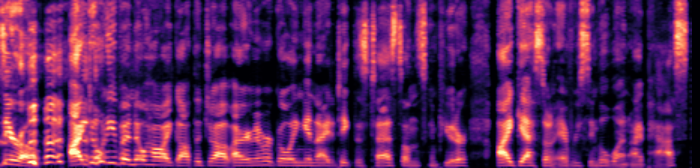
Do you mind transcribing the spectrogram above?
Zero. I don't even know how I got the job. I remember going in and I had to take this test on this computer. I guessed on every single one. I passed.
